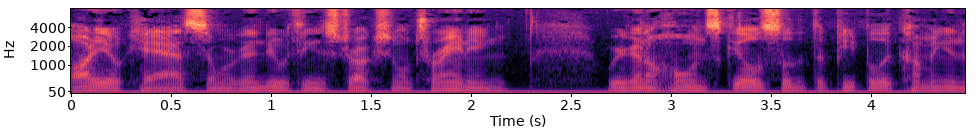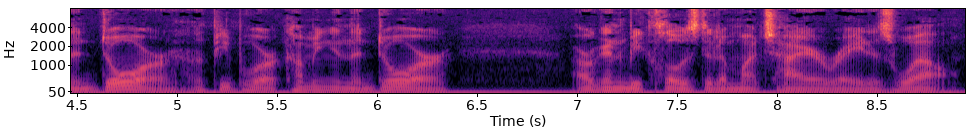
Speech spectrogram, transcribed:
audio casts and we're going to do with the instructional training, we're going to hone skills so that the people that are coming in the door, the people who are coming in the door, are going to be closed at a much higher rate as well.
